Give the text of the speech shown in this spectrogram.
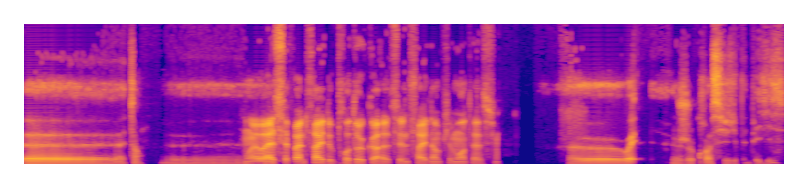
attends. Euh, ouais, ouais, c'est pas une faille de protocole, c'est une faille d'implémentation. Euh, ouais, je crois, si je dis pas de bêtises.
